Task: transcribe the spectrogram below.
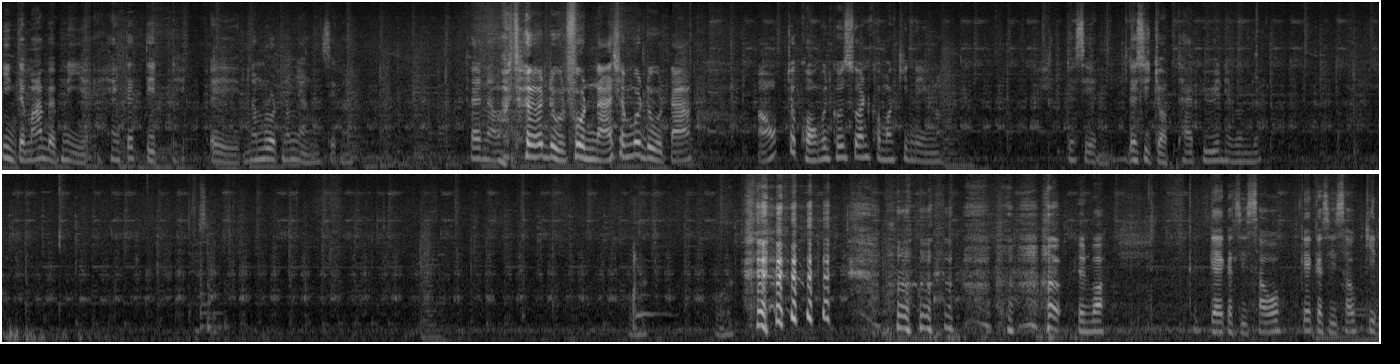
ยิ่งแต่มาแบบนี้แหงแต่ติดเอ้น้ำรดน้ำหยังสินะ แฟนนะว่าเธอดูดฝุ่นนะฉันบ่ดูดนะ เอ้าเจ้าของเป็นคนส่วนเขามากินเองเนาะเดี๋ยวเสียนเดี๋ยวสิจอบทายพีวินให้เบิ่งเด้อเห็นบ่แกกะสิเซาแกกะสิเซากิน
